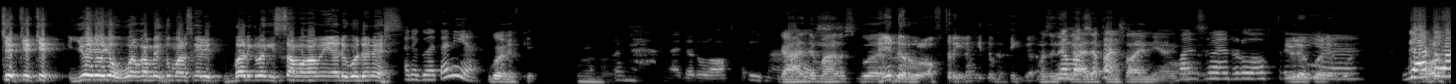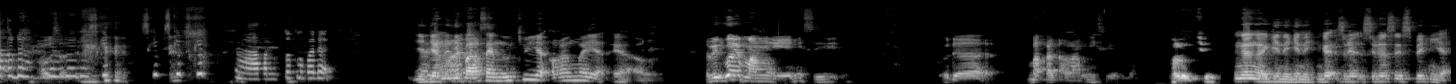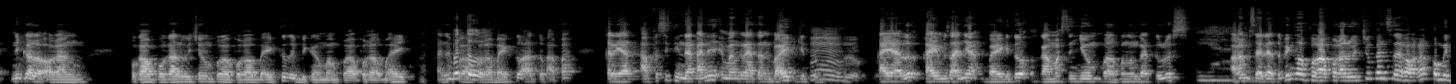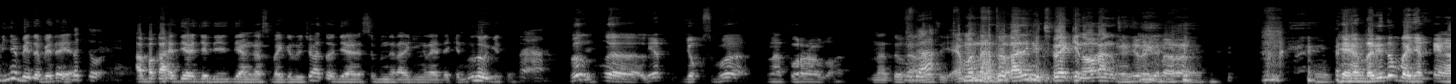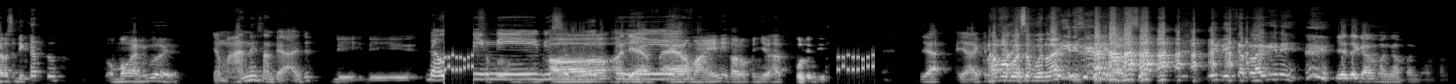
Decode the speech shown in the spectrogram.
Cek cek cek. Yo yo yo, welcome back to Males Ngedit. Balik lagi sama kami ada gue Danes. Ada gue Tania? Gue Rifki. Gak ada rule of three, males. Gak ada males gue. Ini udah rule of three kan kita bertiga. Maksudnya Nggak, gak ada maksudnya- punchline-nya. gitu. Punchline rule of three Yaudah, gue deh, gue. Gak telat udah, udah, udah, udah, skip, skip, skip, skip. Nah, kentut lu pada. Ya, Ya, jangan dipaksain lucu ya orang mah ya. Ya Allah. Tapi gue emang ini sih udah bakat alami sih melucu. Enggak enggak gini gini. Enggak serius seriously speaking ya. Ini kalau orang pura-pura lucu, pura-pura baik tuh lebih gampang pura-pura baik. Karena pura-pura baik tuh atur apa? Kelihat apa sih tindakannya emang kelihatan baik gitu. Hmm. Kayak lu kayak misalnya baik itu ramah senyum walaupun lu nggak tulus. Iya, Orang bisa lihat. Tapi kalau pura-pura lucu kan secara orang komedinya beda-beda ya. betul. Apakah dia jadi dianggap sebagai lucu atau dia sebenarnya lagi ngeledekin lu gitu. Nah, Lu nggak lihat jokes gue natural banget. Natural Enggak. sih. Emang naturalnya ngejelekin orang sih. Ngejelekin orang. Kayak yang tadi tuh banyak yang harus dikat tuh omongan gue ya Yang mana santai aja. di di ini Sebelumnya. disebutin. Oh, oh, di FF. sama ini kalau penjahat kulit itu. Ya, ya Kenapa gue sebut lagi di sini? Ini dikat lagi nih. Ya udah gampang, gampang, gampang.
